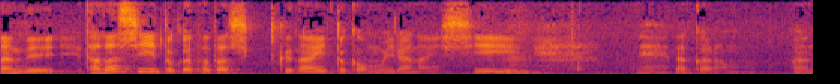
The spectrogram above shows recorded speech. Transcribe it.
なんで正しいとか正しくないとかもいらないし、ね、だからあの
